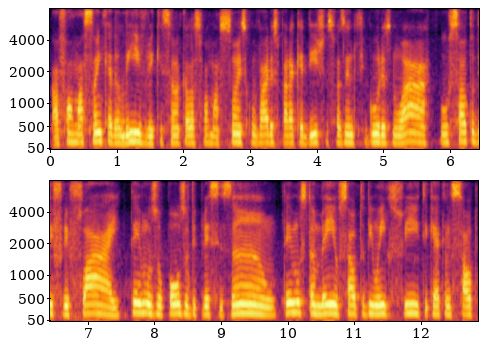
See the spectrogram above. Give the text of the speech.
a formação em queda livre, que são aquelas formações com vários paraquedistas fazendo figuras no ar, o salto de free fly, temos o pouso de precisão, temos também o salto de wings fit, que é aquele salto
